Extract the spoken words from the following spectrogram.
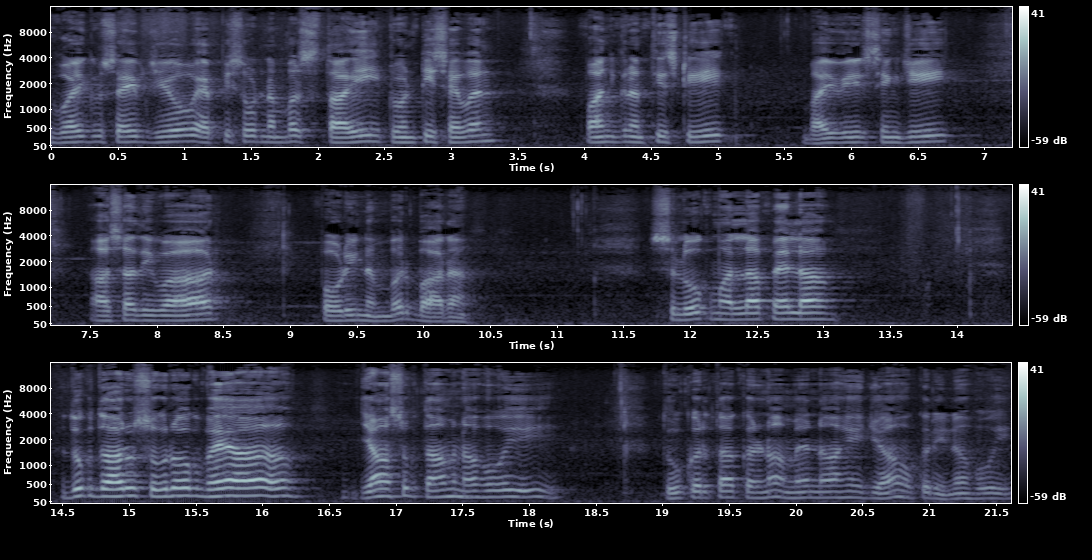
ਵਾਹਿਗੁਰੂ ਸਾਹਿਬ ਜੀਓ ਐਪੀਸੋਡ ਨੰਬਰ 27 27 ਪੰਜ ਗ੍ਰੰਥੀ ਸਟੀਕ, ਭਾਈ ਵੀਰ ਸਿੰਘ ਜੀ, ਆਸਾ ਦੀਵਾਰ ਪੌੜੀ ਨੰਬਰ 12 ਸ਼ਲੋਕ ਮਹਲਾ ਪਹਿਲਾ, ਦੁਖ ਦਾਰੂ ਸੁਖ ਰੋਗ ਭਇਆ, ਜਾਂ ਸੁਖ ਤਾਮ ਨ ਹੋਈ, ਤੂੰ ਕਰਤਾ ਕਰਣਾ ਮੈਂ ਨਾਹੀ ਜਾਉ ਕਰੀ ਨ ਹੋਈ।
